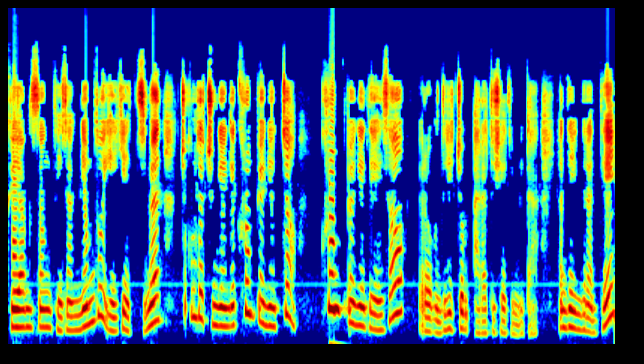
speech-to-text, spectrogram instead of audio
궤양성 대장염도 얘기했지만 조금 더 중요한 게 크론병이었죠. 크론병에 대해서 여러분들이 좀 알아두셔야 됩니다. 현대인들한테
